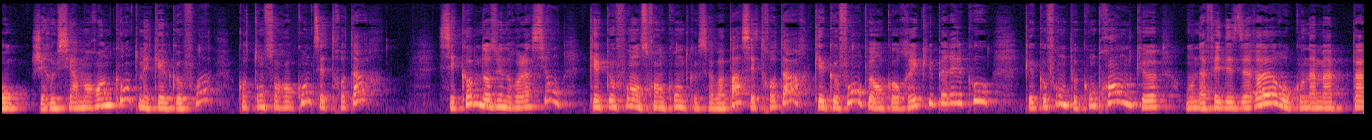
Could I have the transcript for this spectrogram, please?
Bon, j'ai réussi à m'en rendre compte, mais quelquefois, quand on s'en rend compte, c'est trop tard. C'est comme dans une relation. Quelquefois, on se rend compte que ça va pas, c'est trop tard. Quelquefois, on peut encore récupérer le coup. Quelquefois, on peut comprendre que on a fait des erreurs ou qu'on n'a pas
